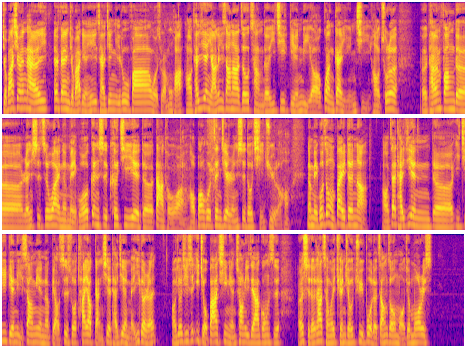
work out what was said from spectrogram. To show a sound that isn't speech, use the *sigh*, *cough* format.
九八新闻台 FM 九八点一财经一路发，我是阮慕华。好，台积电亚利桑那州厂的移机典礼哦，冠盖云集。好，除了呃台湾方的人士之外呢，美国更是科技业的大头啊。好，包括政界人士都齐聚了哈。那美国总统拜登啊，哦，在台积电的移机典礼上面呢，表示说他要感谢台积电每一个人哦，尤其是一九八七年创立这家公司，而使得他成为全球巨擘的张忠谋，就 Morris。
